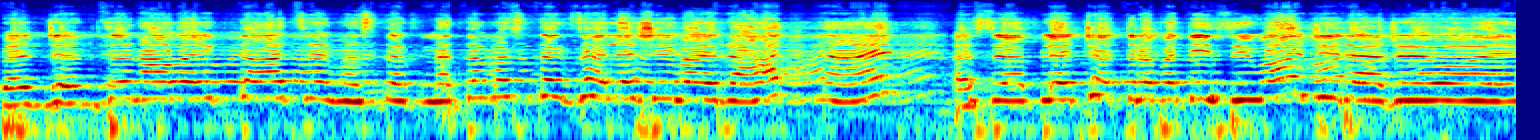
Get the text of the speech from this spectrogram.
पण ज्यांचं नाव ऐकताच हे मस्तक नतमस्तक झाल्याशिवाय राहत नाही असे आपले छत्रपती शिवाजी राजे होय.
